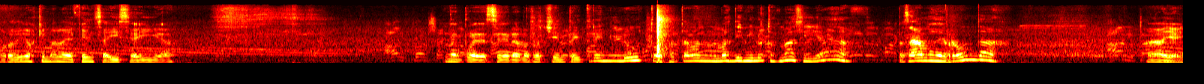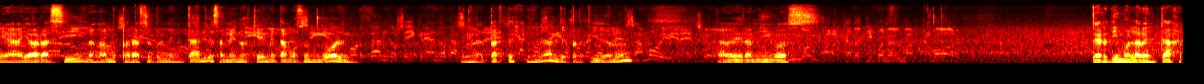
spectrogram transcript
por Dios, qué mala defensa hice ahí. ¿eh? No puede ser, a los 83 minutos. Faltaban más 10 minutos más y ya. Pasábamos de ronda. Ay, ay, ay. Ahora sí, nos vamos para suplementarios. A menos que metamos un gol. En la parte final del partido, ¿no? A ver, amigos. Perdimos la ventaja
